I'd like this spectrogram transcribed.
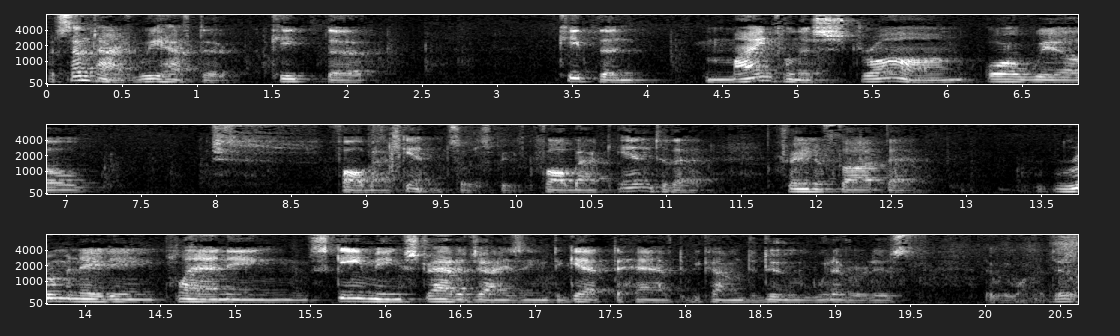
But sometimes we have to keep the keep the mindfulness strong or we'll fall back in, so to speak. Fall back into that train of thought, that ruminating, planning, scheming, strategizing to get, to have, to become, to do, whatever it is that we want to do.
